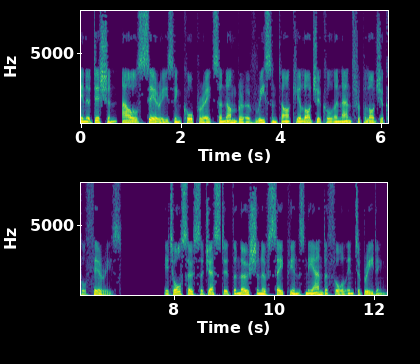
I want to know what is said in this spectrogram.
In addition, Auel's series incorporates a number of recent archaeological and anthropological theories. It also suggested the notion of sapiens Neanderthal interbreeding.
